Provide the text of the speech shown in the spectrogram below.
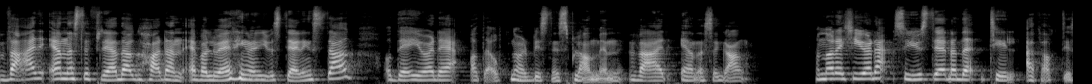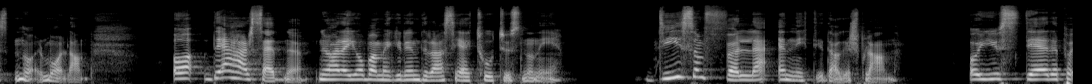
Hver eneste fredag har jeg en evaluering og en justeringsdag, og det gjør det at jeg oppnår businessplanen min hver eneste gang. Og når jeg ikke gjør det, så justerer jeg det til jeg faktisk når målene. Og det jeg har sett nå Nå har jeg jobba med gründere siden 2009. De som følger en 90-dagersplan og justerer på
